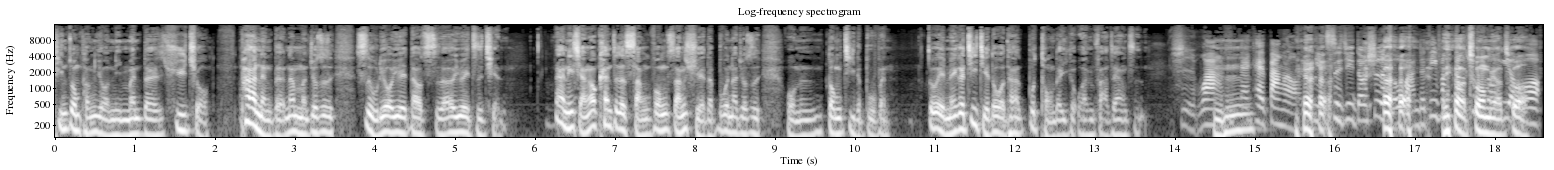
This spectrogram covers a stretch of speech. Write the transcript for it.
听众朋友你们的需求。怕冷的，那么就是四五六月到十二月之前。那你想要看这个赏风赏雪的部分，那就是我们冬季的部分。对，每个季节都有它不同的一个玩法，这样子。是哇，实在太棒了！一年四季都适合玩的地方，没有错，没有错。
